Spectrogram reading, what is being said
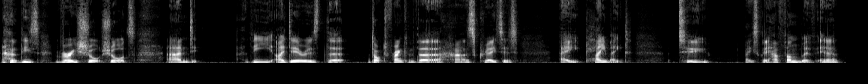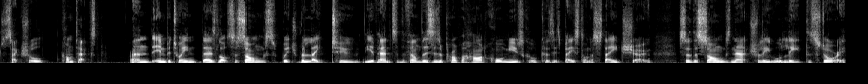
These very short shorts. And the idea is that Dr. Frank-N-Furter has created a playmate to basically have fun with in a sexual context. And in between there's lots of songs which relate to the events of the film. This is a proper hardcore musical because it's based on a stage show. So the songs naturally will lead the story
